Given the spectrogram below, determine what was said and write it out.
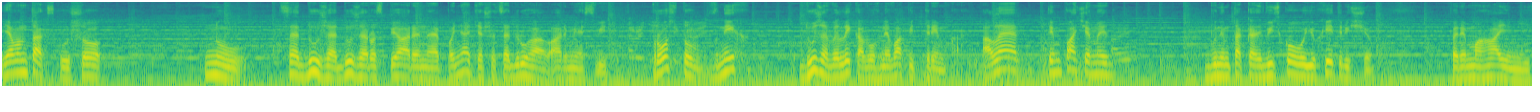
я вам так скажу, що ну, це дуже дуже розпіарене поняття, що це друга армія світу. Просто в них дуже велика вогнева підтримка. Але тим паче ми будемо так військовою хитрістю перемагаємо їх.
